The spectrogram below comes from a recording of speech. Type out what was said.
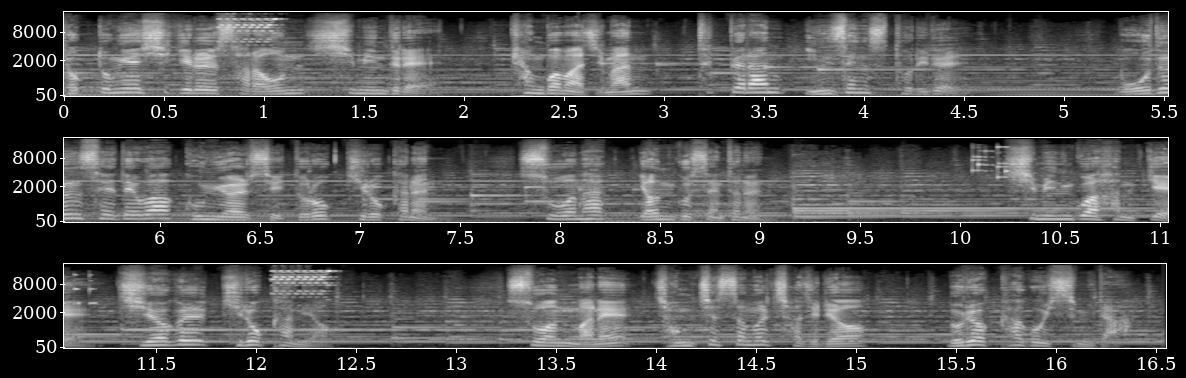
격동의 시기를 살아온 시민들의 평범하지만 특별한 인생 스토리를 모든 세대와 공유할 수 있도록 기록하는 수원학 연구센터는 시민과 함께 지역을 기록하며 수원만의 정체성을 찾으려 노력하고 있습니다.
